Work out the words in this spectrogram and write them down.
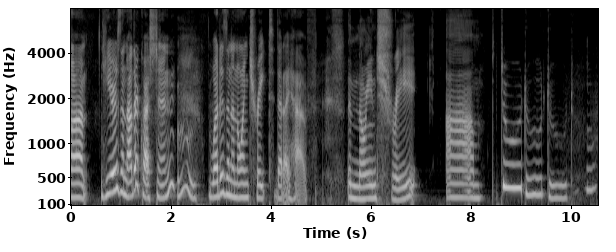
Yeah. Um, here's another question. Ooh. What is an annoying trait that I have? Annoying trait. Um. Do do do do.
